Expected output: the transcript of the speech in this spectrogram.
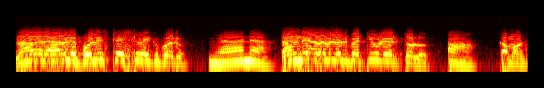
നാളെ രാവിലെ പോലീസ് സ്റ്റേഷനിലേക്ക് പോരൂ. ഞാനാ? തന്റെ അളവിൽ ഒരു പെട്ടി കൂടെ എടുത്തോളൂ. ആ. കമോൺ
